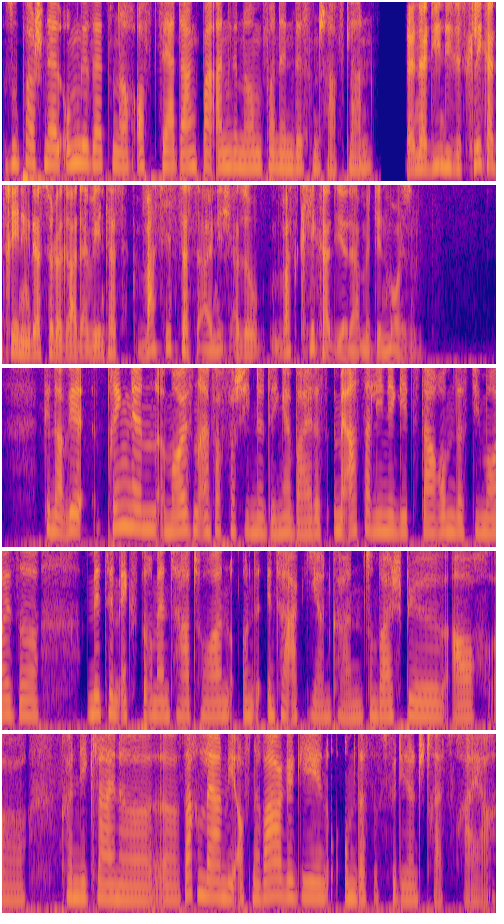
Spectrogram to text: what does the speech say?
super schnell umgesetzt und auch oft sehr dankbar angenommen von den Wissenschaftlern. Nadine, dieses Klickertraining, das du da gerade erwähnt hast, was ist das eigentlich? Also was klickert ihr da mit den Mäusen? Genau, wir bringen den Mäusen einfach verschiedene Dinge bei. Das, in erster Linie geht es darum, dass die Mäuse mit dem Experimentatoren und interagieren können. Zum Beispiel auch äh, können die kleine äh, Sachen lernen, wie auf eine Waage gehen, um das ist für die dann stressfreier.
